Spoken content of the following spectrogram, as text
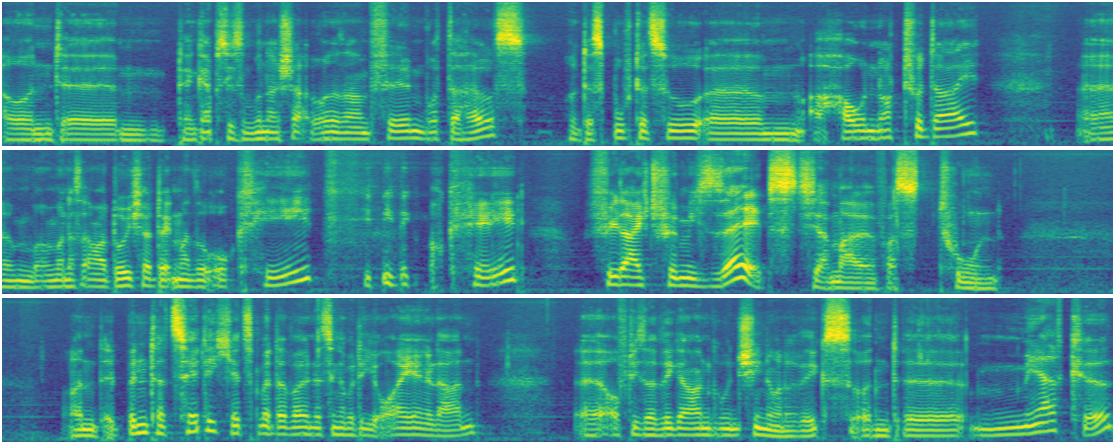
Und ähm, dann gab es diesen wundersamen Film What the House und das Buch dazu ähm, How Not to Die. Ähm, wenn man das einmal durch hat, denkt man so, okay, okay, vielleicht für mich selbst ja mal was tun. Und bin tatsächlich jetzt mittlerweile, deswegen habe ich die auch eingeladen, äh, auf dieser veganen grünen Schiene unterwegs und äh, merke,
